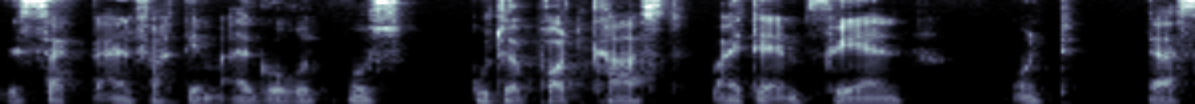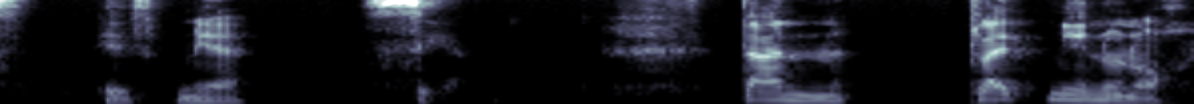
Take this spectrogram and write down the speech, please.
es sagt einfach dem Algorithmus, guter Podcast, weiterempfehlen und das hilft mir sehr. Dann bleibt mir nur noch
